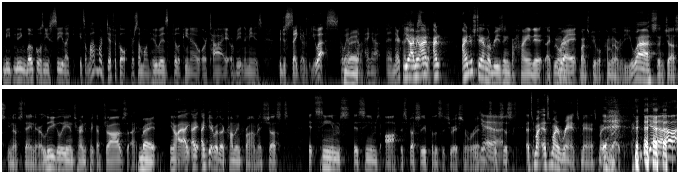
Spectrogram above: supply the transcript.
meet meeting locals, and you see like it's a lot more difficult for someone who is Filipino or Thai or Vietnamese to just say go to the U.S. The way Right. I'm kind of hanging out in their country. Yeah, I mean, so- I, I I understand the reasoning behind it. Like, we don't Right. want a bunch of people coming over to the U.S. and just you know staying there illegally and trying to pick up jobs. I, Right. you know, I, I I get where they're coming from. It's just it seems it seems off, especially for the situation we're in. Yeah. It's, it's just it's my it's my rant, man. It's my gripe. yeah,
